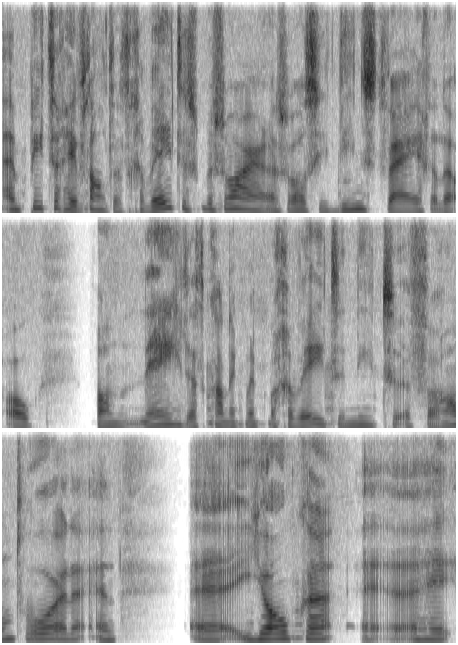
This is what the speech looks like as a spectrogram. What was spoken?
En Pieter heeft altijd gewetensbezwaren, zoals hij dienst weigerde ook. Van nee, dat kan ik met mijn geweten niet eh, verantwoorden. En eh, Joke eh, he-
